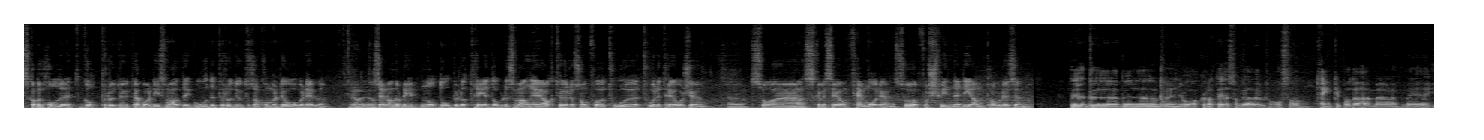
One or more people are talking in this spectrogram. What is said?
skal det holde et godt produkt. Det er bare de som har det gode produktet som kommer til å overleve. Ja, så selv om det blir nå dobbelt og tredobbelt så mange aktører som for to, to eller tre år siden, så eh, skal vi se om fem år igjen, så forsvinner de antageligvis igjen. Det, det, det, og akkurat det som jeg også tenker på, det her med, med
